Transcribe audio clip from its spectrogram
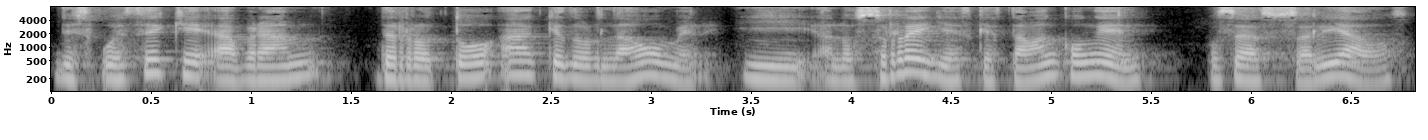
después de que Abraham derrotó a Kedorlaomer y a los reyes que estaban con él, o sea, sus aliados,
